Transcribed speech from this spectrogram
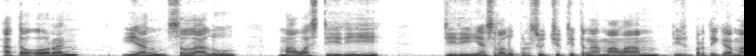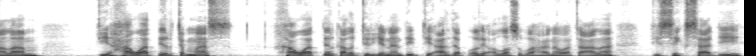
atau orang yang selalu mawas diri, dirinya selalu bersujud di tengah malam, di sepertiga malam, dia khawatir cemas, khawatir kalau dirinya nanti diadab oleh Allah Subhanahu wa taala, disiksa di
